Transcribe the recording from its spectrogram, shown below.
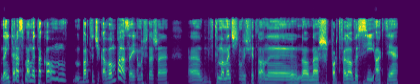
No i teraz mamy taką bardzo ciekawą bazę. Ja myślę, że w tym momencie wyświetlony no, nasz portfelowy C akcje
